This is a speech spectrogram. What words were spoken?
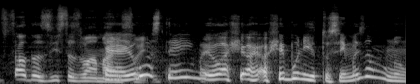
Saudosistas vão amar É, eu aí. gostei, mas eu achei, achei bonito, assim, mas não, não,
